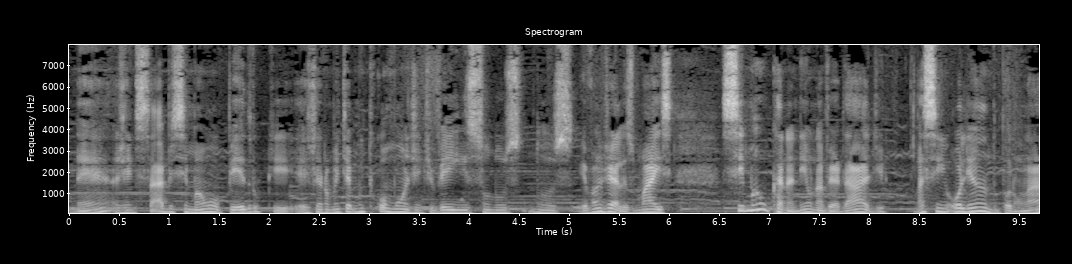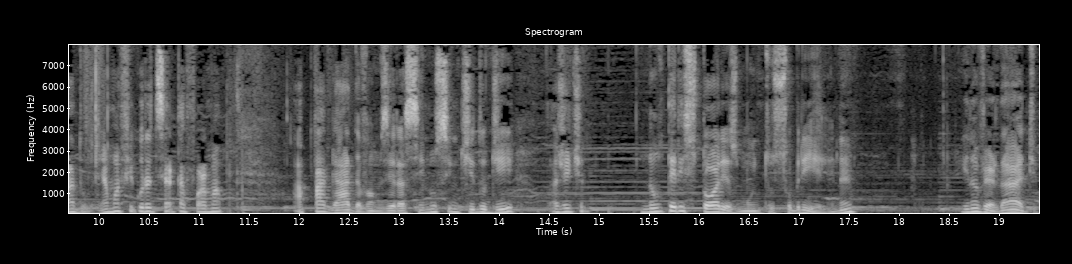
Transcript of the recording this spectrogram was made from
né? A gente sabe Simão ou Pedro que é, geralmente é muito comum a gente ver isso nos, nos evangelhos, mas Simão Cananeu, na verdade, assim olhando por um lado, é uma figura de certa forma apagada, vamos dizer assim, no sentido de a gente não ter histórias muito sobre ele, né? E na verdade,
